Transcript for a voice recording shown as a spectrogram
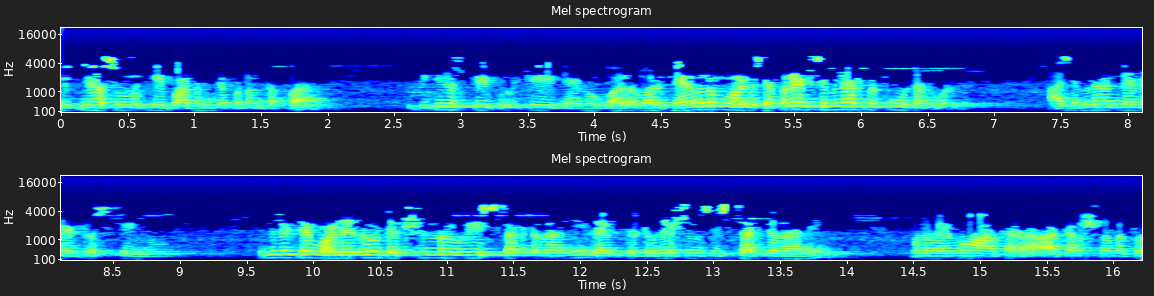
జిజ్ఞాసులకి పాఠం చెప్పడం తప్ప బిజినెస్ పీపుల్కి నేను వాళ్ళు వాళ్ళు కేవలం వాళ్ళు సెపరేట్ సెమినార్ పెట్టుకుంటారు వాళ్ళు. ఆ సెమినార్ నేను అడ్రస్ చేయను. ఎందుకంటే వాళ్ళు ఏదో దక్షిణలో ఇస్తారు కదా అని లేకపోతే డొనేషన్స్ ఇస్తారు కదా అని మనం ఏమో ఆకర్షణతో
